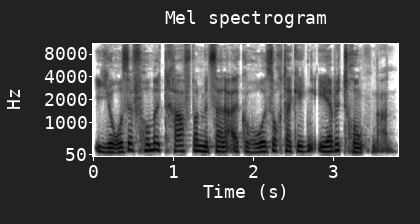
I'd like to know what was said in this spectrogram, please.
Josef Hummel traf man mit seiner Alkoholsucht dagegen eher betrunken an.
